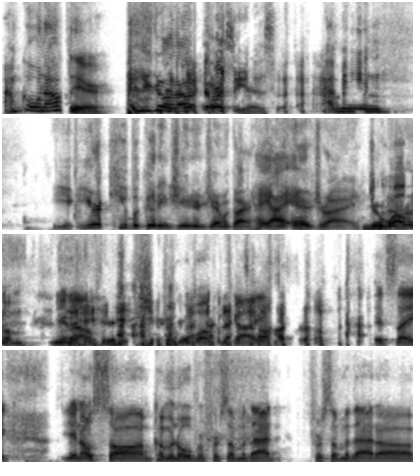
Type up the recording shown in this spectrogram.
I'm going out there. Are you going out of course he is. I mean, You, you're a Cuba Gooding Jr. and Jerry Maguire. Hey, I air dry. You're Remember? welcome. You know, you're, You're welcome, guys. awesome. it's like, you know, Saul, I'm coming over for some of that, for some of that uh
